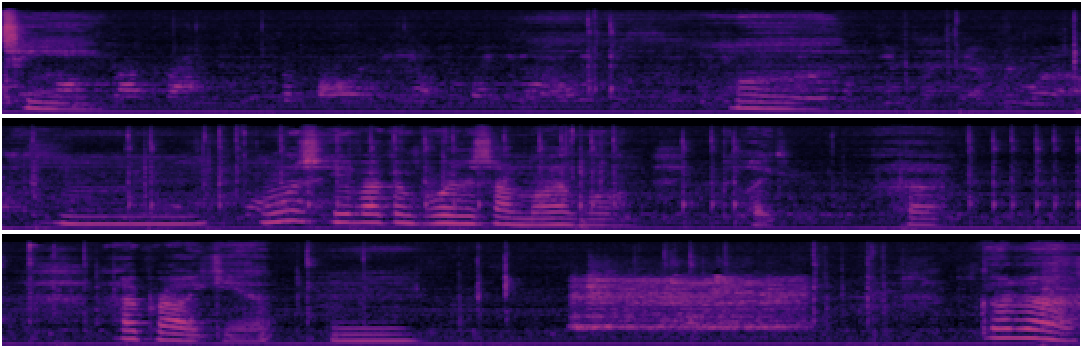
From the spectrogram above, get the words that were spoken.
T. What? Hmm, I want to see if I can pour this on my mom. Uh, I probably can't. Hmm. Gotta.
